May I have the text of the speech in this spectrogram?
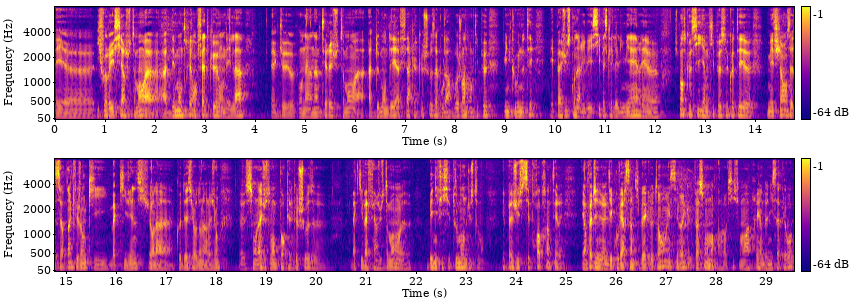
Et euh, il faut réussir justement à, démontrer en fait qu'on est là, qu'on a un intérêt justement à, demander à faire quelque chose, à vouloir rejoindre un petit peu une communauté et pas juste qu'on est arrivé ici parce qu'il y a de la lumière. Et je pense qu'aussi il y a un petit peu ce côté méfiance d'être certain que les gens qui, bah, qui viennent sur la Côte d'Azur dans la région sont là justement pour quelque chose bah, qui va faire justement bénéficier tout le monde justement et pas juste ses propres intérêts. Et en fait, j'ai découvert ça un petit peu avec le temps, et c'est vrai que de toute façon, on en parlera aussi sûrement après hein, de Nice Apéro.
